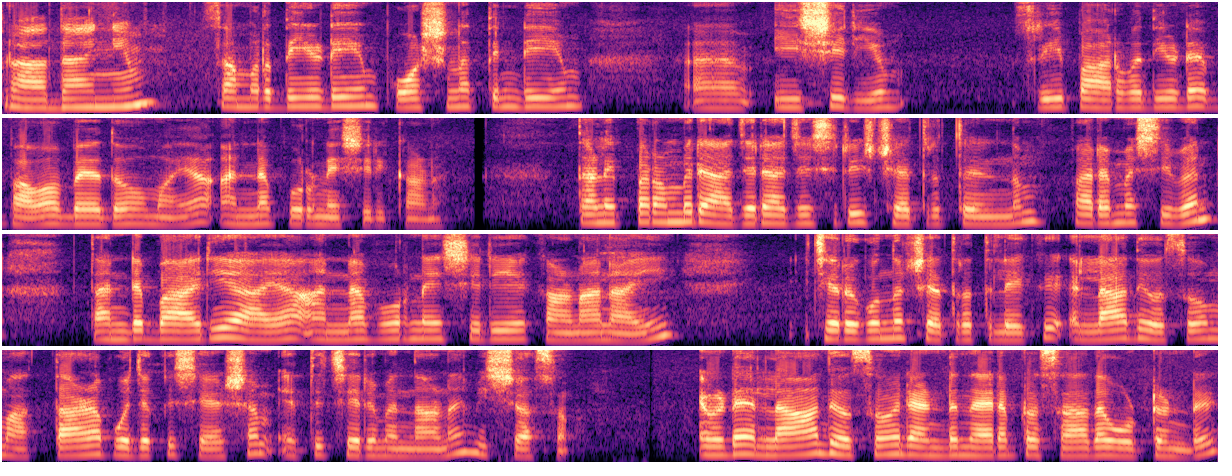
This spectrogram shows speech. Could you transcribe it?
പ്രാധാന്യം സമൃദ്ധിയുടെയും പോഷണത്തിന്റെയും ഈശ്വരിയും ശ്രീ പാർവതിയുടെ ഭവഭേദവുമായ അന്നപൂർണേശ്വരിക്കാണ്. തളിപ്പറമ്പ് രാജരാജേശ്വരി ക്ഷേത്രത്തിൽ നിന്നും പരമശിവൻ തന്റെ ഭാര്യയായ അന്നപൂർണേശ്വരിയെ കാണാനായി ചെറുകുന്ന് ക്ഷേത്രത്തിലേക്ക് എല്ലാ ദിവസവും അത്താഴ പൂജയ്ക്ക് ശേഷം എത്തിച്ചേരുമെന്നാണ് വിശ്വാസം. ഇവിടെ എല്ലാ ദിവസവും രണ്ടു നേരം പ്രസാദ ഊട്ടുണ്ട്.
